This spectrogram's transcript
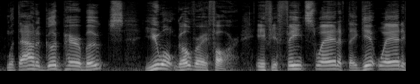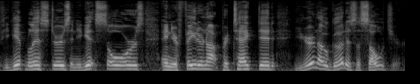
Without a good pair of boots, you won't go very far if your feet sweat, if they get wet, if you get blisters and you get sores and your feet are not protected, you're no good as a soldier.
